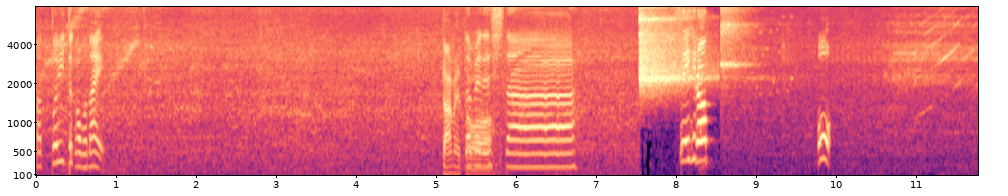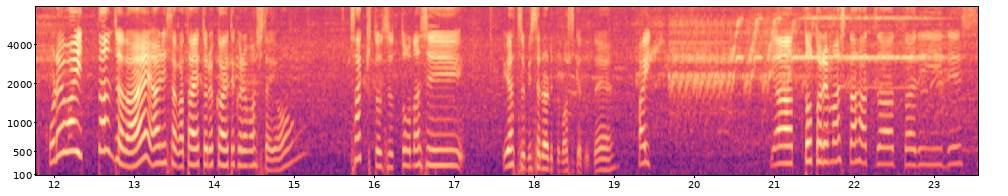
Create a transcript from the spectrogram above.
カットインとかもない。ダメと。ダメでした末広。お。これはいったんじゃない？アリサがタイトル変えてくれましたよ。さっきとずっと同じやつ見せられてますけどね。はい。やっと取れました初当たりです。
